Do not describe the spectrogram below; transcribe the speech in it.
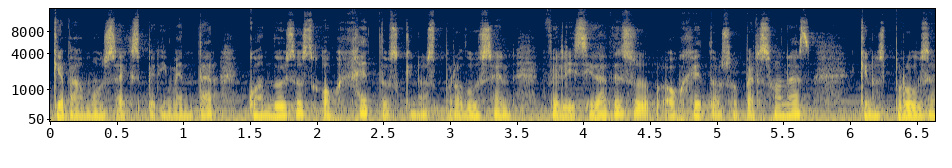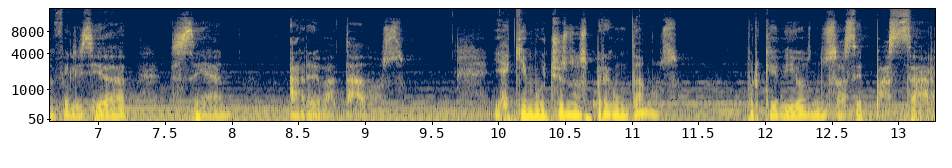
que vamos a experimentar cuando esos objetos que nos producen felicidad, esos objetos o personas que nos producen felicidad sean arrebatados. Y aquí muchos nos preguntamos, ¿por qué Dios nos hace pasar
